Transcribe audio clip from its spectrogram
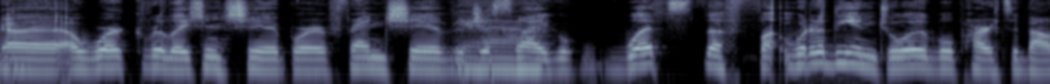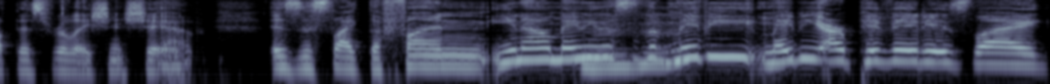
Yeah. uh, a work relationship or a friendship or just like what's the fun what are the enjoyable parts about this relationship Yep. is this like the fun you know maybe this is the Mhm. maybe maybe our pivot is like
